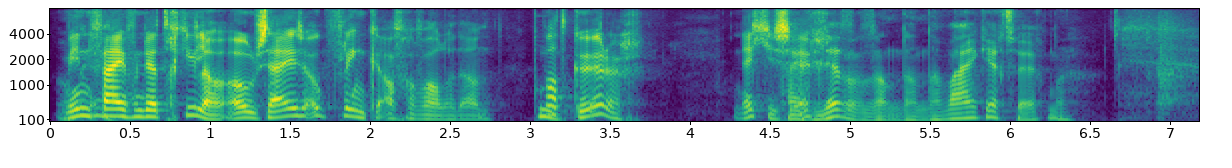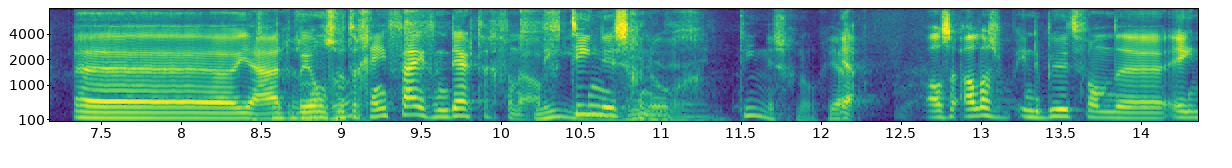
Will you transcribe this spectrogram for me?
Min oké. 35 kilo. Oh, zij is ook flink afgevallen dan. Poeh. Wat keurig. Netjes zeg. 35, dan, dan, dan waai ik echt weg. Maar... Eh, ja, bij ons wordt er geen 35 vanaf. Nee, 10 is nee, genoeg. nee, nee. 10 is genoeg, ja. Ja. Als alles in de buurt van de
